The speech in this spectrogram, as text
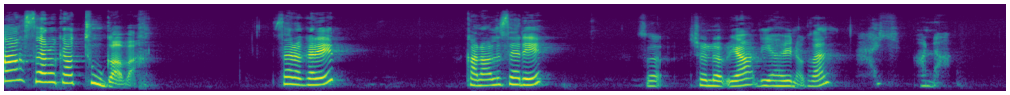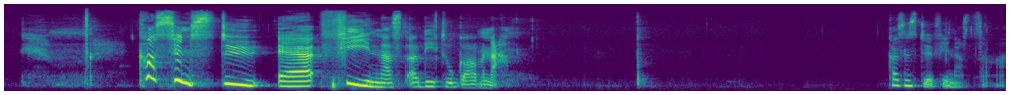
Her ser dere to gaver. Ser dere de? Kan alle se de? Så, ja, de er høye nok, sant? Hei, Hanna. Hva syns du er finest av de to gavene? Hva syns du er finest, Sara?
